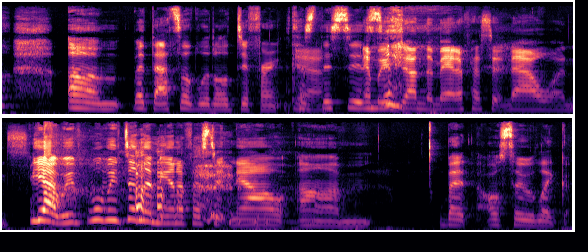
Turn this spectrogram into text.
um, but that's a little different because yeah. this is and we've done the manifest it now ones. Yeah, we've well we've done the manifest it now, um, but also like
